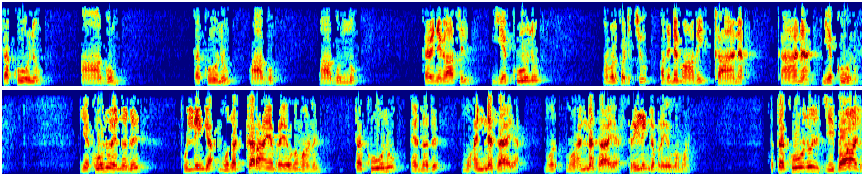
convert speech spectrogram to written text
തക്കൂനു ആകും തക്കൂനു ആകും ആകുന്നു. കഴിഞ്ഞ ക്ലാസ്സിൽ യക്കൂനു നമ്മൾ പഠിച്ചു. അതിന്റെ മാതി കാന കാന യക്കൂനു യക്കൂനു എന്നത് പുല്ലിംഗ മുതക്കറായ പ്രയോഗമാണ്. തക്കൂനു എന്നത് മുഅന്നസായ മുഅന്നസായ സ്ത്രീലിംഗ പ്രയോഗമാണ്. തക്കൂനുൽ ജിബാലു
